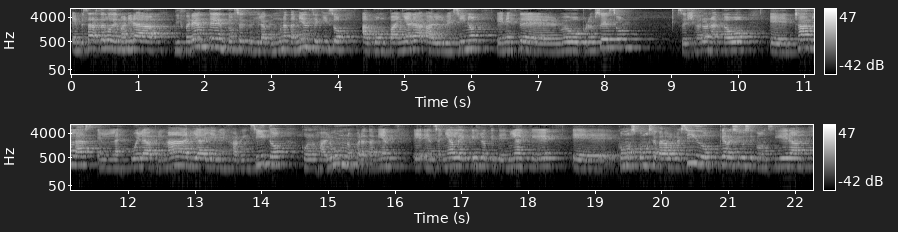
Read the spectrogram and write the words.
empezar a hacerlo de manera diferente, entonces desde la comuna también se quiso acompañar al vecino en este nuevo proceso. Se llevaron a cabo eh, charlas en la escuela primaria y en el jardincito con los alumnos para también eh, enseñarles qué es lo que tenía que, eh, cómo, cómo separar los residuos, qué residuos se consideran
